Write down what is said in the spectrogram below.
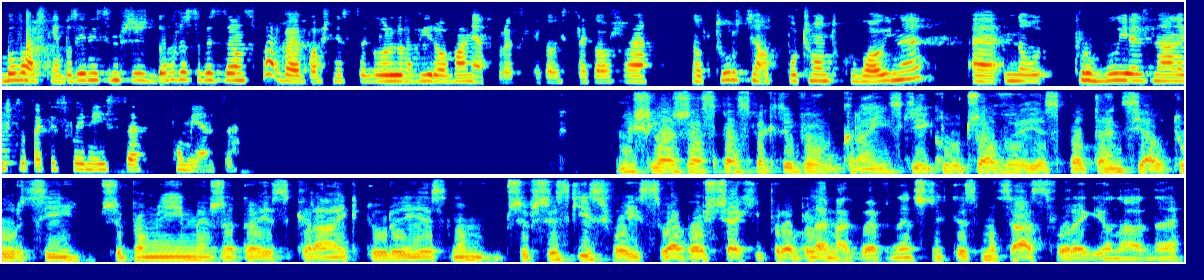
bo właśnie, bo z jednej strony przecież dobrze sobie zdają sprawę właśnie z tego lawirowania tureckiego i z tego, że no, Turcja od początku wojny e, no, próbuje znaleźć to takie swoje miejsce pomiędzy. Myślę, że z perspektywy ukraińskiej kluczowy jest potencjał Turcji. Przypomnijmy, że to jest kraj, który jest no, przy wszystkich swoich słabościach i problemach wewnętrznych, to jest mocarstwo regionalne.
